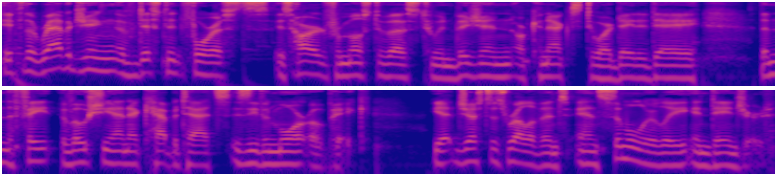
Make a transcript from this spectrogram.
If the ravaging of distant forests is hard for most of us to envision or connect to our day to day, then the fate of oceanic habitats is even more opaque, yet just as relevant and similarly endangered.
